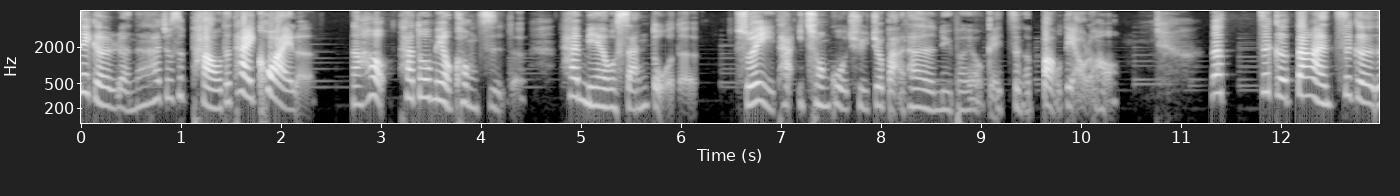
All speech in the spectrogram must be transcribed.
这个人呢，他就是跑得太快了，然后他都没有控制的，他没有闪躲的，所以他一冲过去就把他的女朋友给整个爆掉了哈。那这个当然，这个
